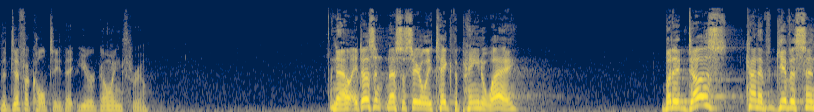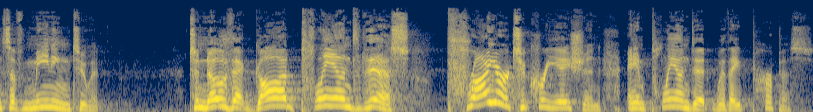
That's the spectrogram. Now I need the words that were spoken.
the difficulty that you're going through. Now, it doesn't necessarily take the pain away, but it does kind of give a sense of meaning to it. To know that God planned this prior to creation and planned it with a purpose.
